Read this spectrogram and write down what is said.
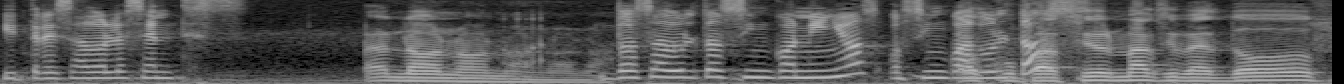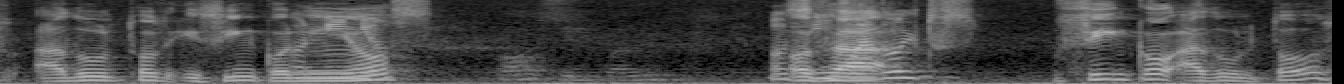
y tres adolescentes. Ah, no, no, no, no, no. ¿Dos adultos, cinco niños o cinco adultos? Ocupación máxima, dos adultos y cinco o niños. O O cinco sea, adultos. cinco adultos.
